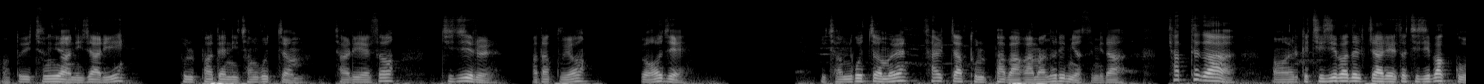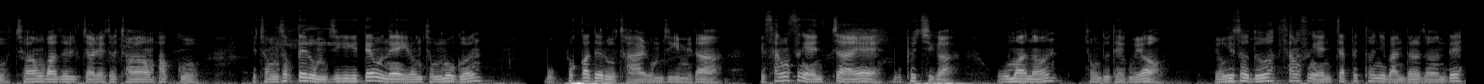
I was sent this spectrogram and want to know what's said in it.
어, 또이 중요한 이 자리 돌파된 이 전고점 자리에서 지지를 받았고요. 그리고 어제 이 전고점을 살짝 돌파 마감한 흐름이었습니다. 차트가 어, 이렇게 지지받을 자리에서 지지받고 저항받을 자리에서 저항받고 정석대로 움직이기 때문에 이런 종목은 목표가대로 잘 움직입니다. 상승 N자의 목표치가 5만원 정도 되고요. 여기서도 상승 N자 패턴이 만들어졌는데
